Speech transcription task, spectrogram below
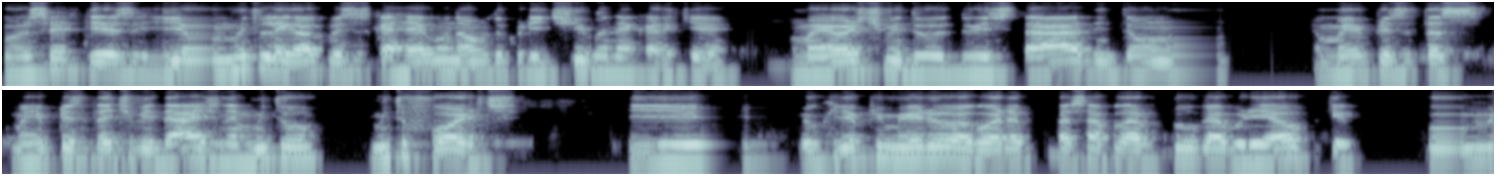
Com certeza. E é muito legal que vocês carregam o nome do Curitiba, né, cara? Que é o maior time do, do estado, então é uma, uma representatividade, né? Muito, muito forte. E eu queria primeiro agora passar a palavra para o Gabriel, porque como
